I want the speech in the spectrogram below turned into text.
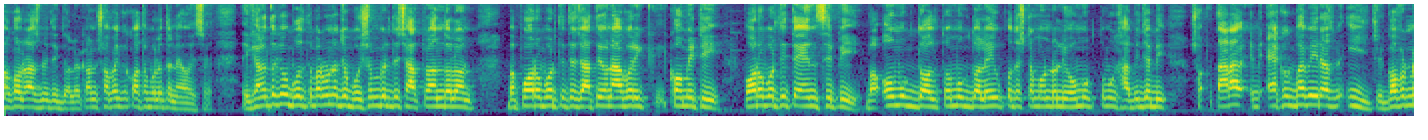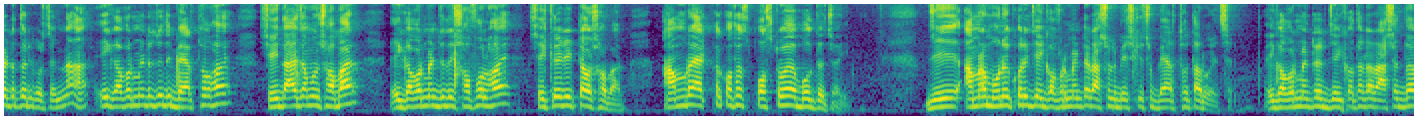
সকল রাজনৈতিক দলের। কারণ সবাইকে কথা বলে তো নেওয়া হয়েছে। এখানে তো কেউ বলতে পারব না যে বৈষম্যবিরোধী ছাত্র আন্দোলন বা পরবর্তীতে জাতীয় নাগরিক কমিটি, পরবর্তীতে এনসিপি বা অমুক দল, তমুক দল, এই উপদেষ্টা মণ্ডলী, অমুক তমুক হাবিজাবি তারা এককভাবে এই রাজনীতি ই গভর্নমেন্টে তৈরি করছেন না, এই গভর্নমেন্টে যদি ব্যর্থ হয়, সেই দায় যেমন সবার, এই গভর্নমেন্ট যদি সফল হয়, সেই ক্রেডিটটাও সবার। আমরা একটা কথা স্পষ্টভাবে বলতে চাই, যে আমরা মনে করি যে এই গভর্নমেন্টের আসলে বেশ কিছু ব্যর্থতা রয়েছে। এই গভর্নমেন্টের যেই কথাটা রাশেদ ভাই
